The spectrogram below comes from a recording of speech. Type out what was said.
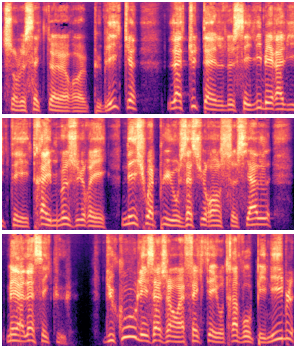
sur le secteur euh, public, la tutelle de ces libéralités très mesurées n'échoit plus aux assurances sociales, mais à la Sécu. Du coup, les agents affectés aux travaux pénibles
